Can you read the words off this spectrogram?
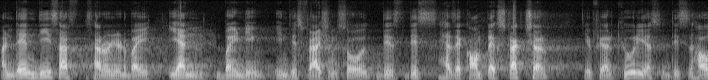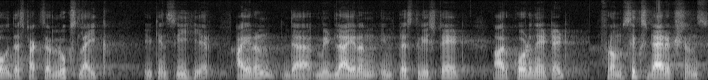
and then these are surrounded by N binding in this fashion. So, this, this has a complex structure if you are curious this is how the structure looks like you can see here iron the middle iron in plus 3 state are coordinated from 6 directions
